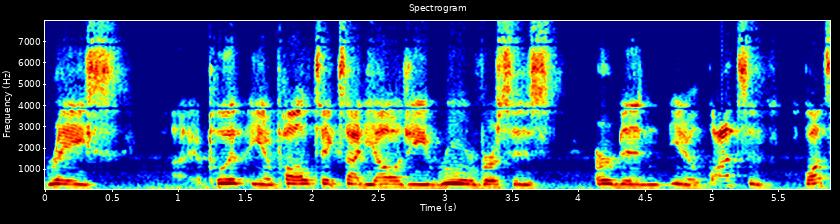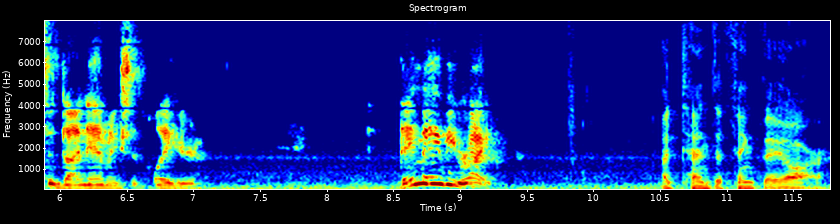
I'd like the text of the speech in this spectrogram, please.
race, uh, polit- you know, politics, ideology, rural versus urban. You know, lots of lots of dynamics at play here they may be right. I tend to think they are,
